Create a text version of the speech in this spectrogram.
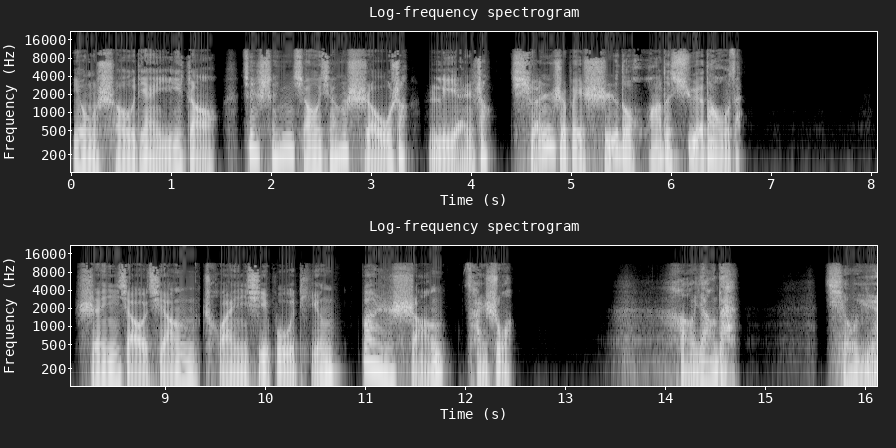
用手电一照，见沈小强手上、脸上全是被石头划的血道子。沈小强喘息不停，半晌才说：“好样的，秋雨。”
